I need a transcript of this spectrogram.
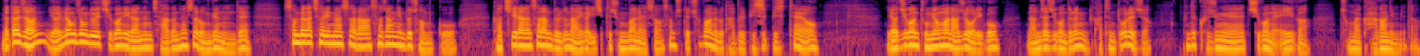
몇 달 전 10명 정도의 직원이 일하는 작은 회사를 옮겼는데 선배가 차린 회사라 사장님도 젊고 같이 일하는 사람들도 나이가 20대 중반에서 30대 초반으로 다들 비슷비슷해요. 여직원 2명만 아주 어리고 남자 직원들은 같은 또래죠. 근데 그 중에 직원 A가 정말 가관입니다.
